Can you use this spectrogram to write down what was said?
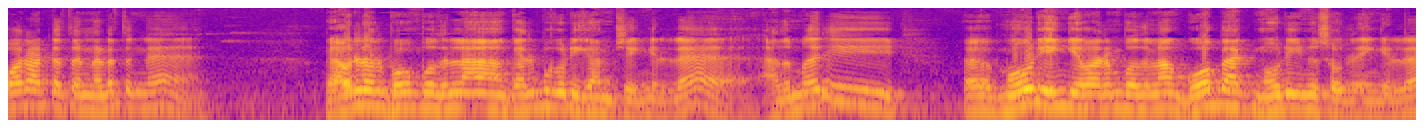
போராட்டத்தை நடத்துங்க. கவர்னர் போகும்போதெல்லாம் கருப்பு கொடி காமிச்சிங்கல்ல? அது மாதிரி மோடி இங்கே வரும்போதெல்லாம் கோபேக் மோடின்னு சொல்கிறீங்கல்ல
